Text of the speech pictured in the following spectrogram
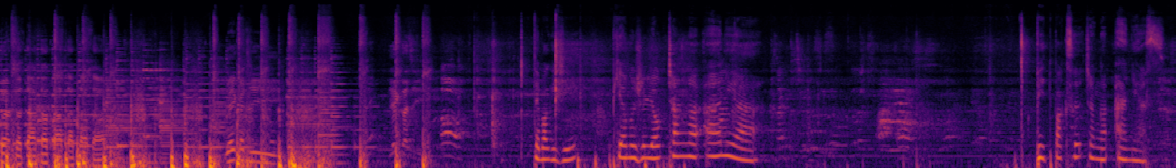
따따따따따따따 여기까지 여기까지 대박이지. 피아노 실력 장난 아니야. 비트박스 장난 아니었어.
